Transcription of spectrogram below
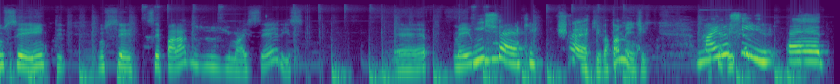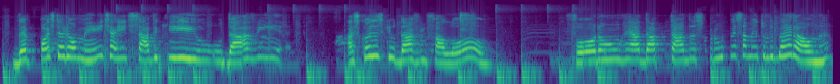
um ser entre um ser separado dos demais seres é meio Em que xeque. cheque, exatamente. Mas assim, é, de- posteriormente a gente sabe que o Darwin. As coisas que o Darwin falou foram readaptadas para o pensamento liberal, né?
